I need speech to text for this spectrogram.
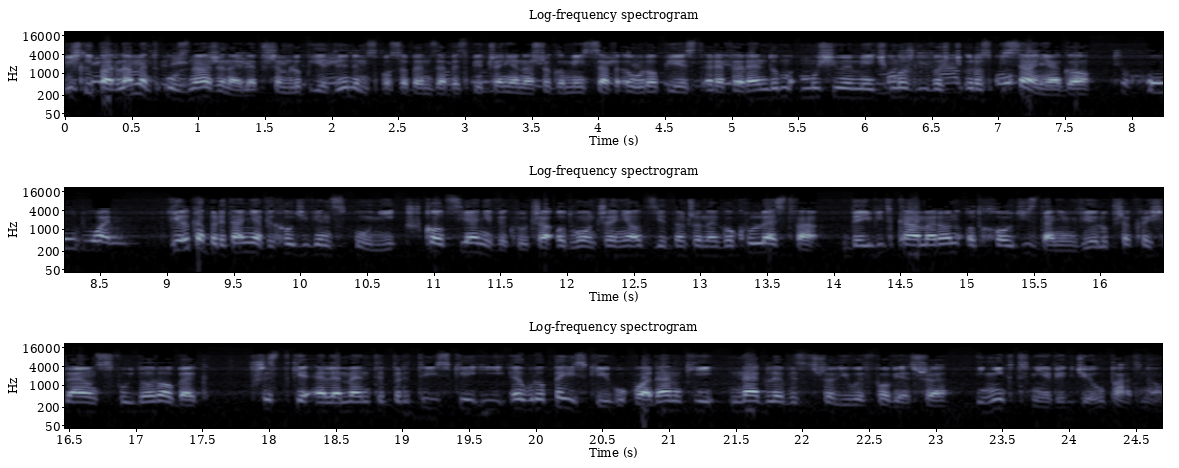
Jeśli parlament uzna, że najlepszym lub jedynym sposobem zabezpieczenia naszego miejsca w Europie jest referendum, musimy mieć możliwość rozpisania go. Wielka Brytania wychodzi więc z Unii, Szkocja nie wyklucza odłączenia od Zjednoczonego Królestwa. David Cameron odchodzi, zdaniem wielu, przekreślając swój dorobek. Wszystkie elementy brytyjskiej i europejskiej układanki nagle wystrzeliły w powietrze i nikt nie wie, gdzie upadną.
